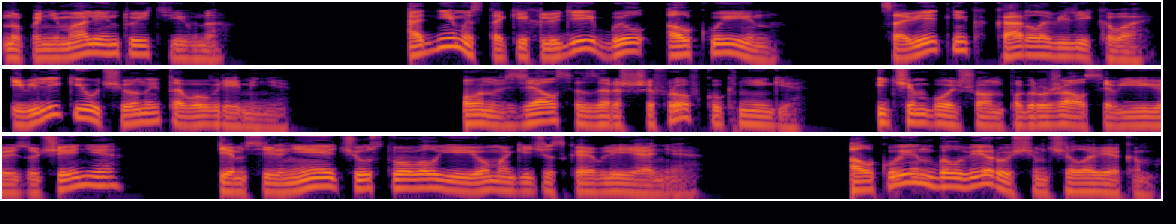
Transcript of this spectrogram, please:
но понимали интуитивно. Одним из таких людей был Алкуин, советник Карла Великого и великий ученый того времени. Он взялся за расшифровку книги, и чем больше он погружался в ее изучение, тем сильнее чувствовал ее магическое влияние. Алкуин был верующим человеком,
